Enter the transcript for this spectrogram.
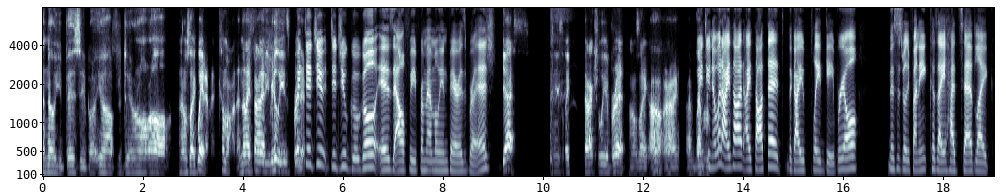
I know you're busy, but you have to do it all. And I was like, "Wait a minute, come on!" And then I found out he really is Wait, British. did you did you Google is Alfie from Emily in Paris British? yes, and he's like actually a Brit. And I was like, "Oh, all right." I'm, Wait, do you know what I thought? I thought that the guy who played Gabriel, this is really funny because I had said like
